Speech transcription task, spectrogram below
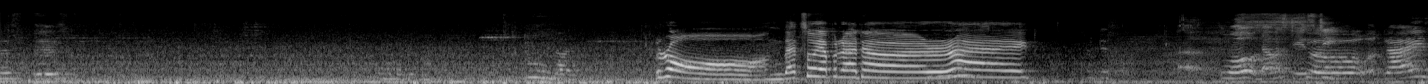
this is. Wrong. That's soya paratha. Right. Whoa, that was tasty. So, guys,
